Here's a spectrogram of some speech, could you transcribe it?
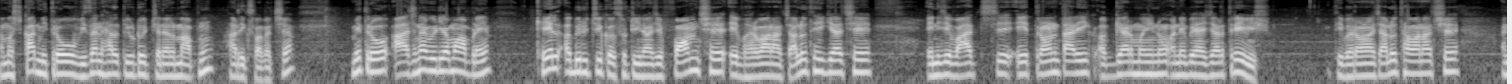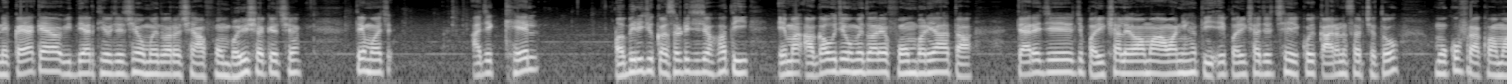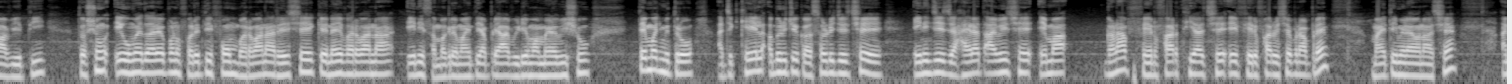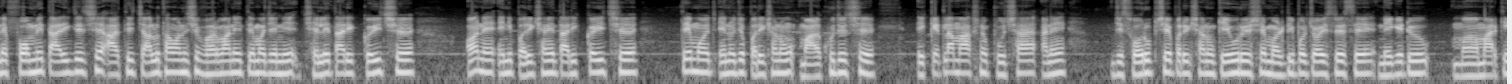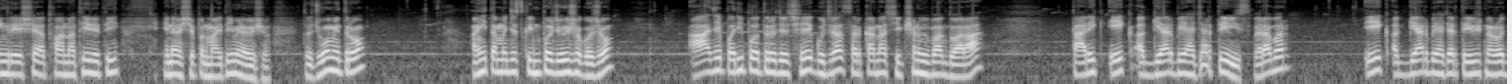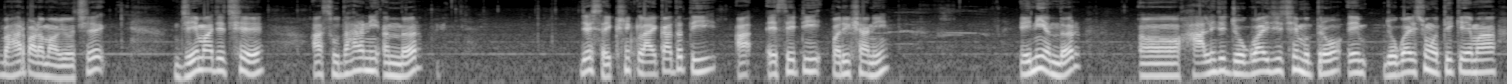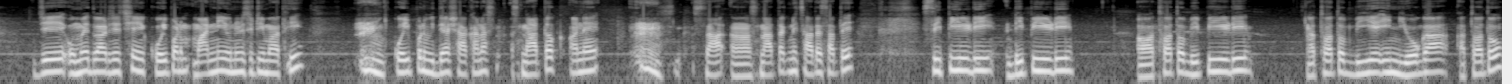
નમસ્કાર મિત્રો vision help YouTube ચેનલમાં આપનું હાર્દિક સ્વાગત છે. મિત્રો, આજના વિડીયોમાં આપણે ખેલ અભિરુચિ કસોટીના જે ફોર્મ છે એ ભરવાના ચાલુ થઈ ગયા છે. એની જે વાત છે એ ત્રણ તારીખ, અગિયાર મહિનો અને બે હજાર ત્રેવીસથી ભરવાના ચાલુ થવાના છે. અને કયા કયા વિદ્યાર્થીઓ જે છે, ઉમેદવારો છે, આ ફોર્મ ભરી શકે છે. તેમજ આજે ખેલ અભિરુચિ કસોટી જે હતી, એમાં અગાઉ જે ઉમેદવારે ફોર્મ ભર્યા હતા, ત્યારે જે જે પરીક્ષા લેવામાં આવવાની હતી, એ પરીક્ષા જે છે એ કોઈ કારણસર છે તો મોકૂફ રાખવામાં આવી હતી. તો શું એ ઉમેદવારે પણ ફરીથી ફોર્મ ભરવાના રહેશે કે નહીં ભરવાના, એની સમગ્ર માહિતી આપણે આ વિડીયોમાં મેળવીશું. તેમજ મિત્રો, આજે ખેલ અભિરુચિ કસોટી જે છે, એની જે જાહેરાત આવી છે, એમાં ઘણા ફેરફાર થયા છે. એ ફેરફાર વિશે પણ આપણે માહિતી મેળવવાના છે. અને ફોર્મની તારીખ જે છે આથી ચાલુ થવાની છે ભરવાની. તેમજ એની છેલ્લી તારીખ કઈ છે અને એની પરીક્ષાની તારીખ કઈ છે. તેમજ એનું જે પરીક્ષાનું માળખું જે છે, એ કેટલા માર્ક્સનું પૂછાય અને જે સ્વરૂપ છે પરીક્ષાનું કેવું રહેશે મલ્ટિપલ ચોઇસ રહેશે નેગેટિવ માર્કિંગ રહેશે અથવા નથી રહેતી, એના વિશે પણ માહિતી મેળવીશું. તો જુઓ મિત્રો, અહીં તમે જે સ્ક્રીન પર જોઈ શકો છો, આ જે પરિપત્ર જે છે ગુજરાત સરકારના શિક્ષણ વિભાગ દ્વારા તારીખ એક અગિયાર બે હજાર ત્રેવીસ, બરાબર? એક અગિયાર બે હજાર ત્રેવીસના રોજ બહાર પાડવામાં આવ્યો છે. જેમાં જે છે, આ સુધારાની અંદર જે શૈક્ષણિક લાયકાત હતી, આ એસએટી પરીક્ષાની એની અંદર હાલની જે જોગવાઈ જે છે મિત્રો, એ જોગવાઈ શું હતી કે એમાં જે ઉમેદવાર જે છે કોઈ પણ માન્ય યુનિવર્સિટીમાંથી કોઈ પણ વિદ્યાશાખાના સ્નાતક અને સ્નાતકની સાથે સાથે સીપીઈડી, ડીપીઈડી, અથવા તો બીપીઈડી, અથવા તો બીએ ઇન યોગા, અથવા તો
